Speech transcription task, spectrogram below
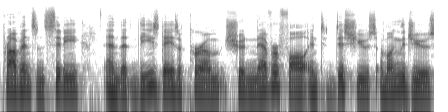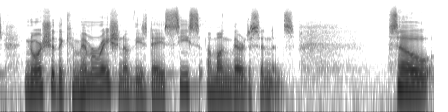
province and city and that these days of purim should never fall into disuse among the jews nor should the commemoration of these days cease among their descendants so,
